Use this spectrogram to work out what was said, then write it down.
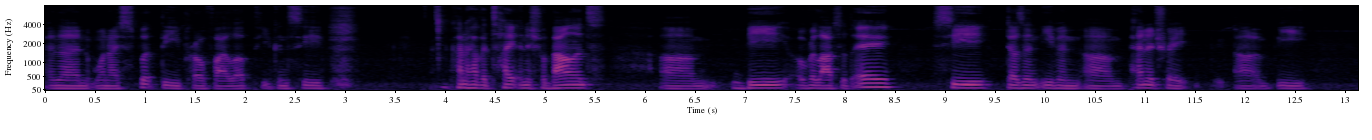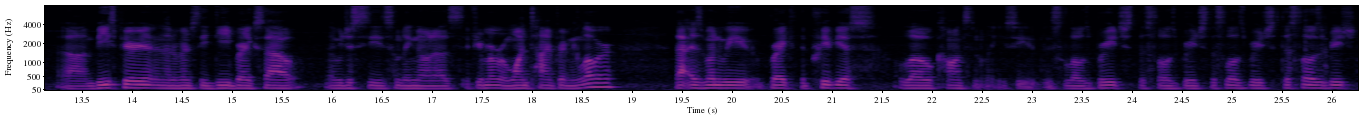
And then when I split the profile up, you can see kind of have a tight initial balance. Um, B overlaps with A. C doesn't even um, penetrate uh, B, um, B's period, and then eventually D breaks out. And we just see something known as, if you remember, one time framing lower, that is when we break the previous low constantly. You see this low is breached, this low is breached, this low is breached, this low is breached,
